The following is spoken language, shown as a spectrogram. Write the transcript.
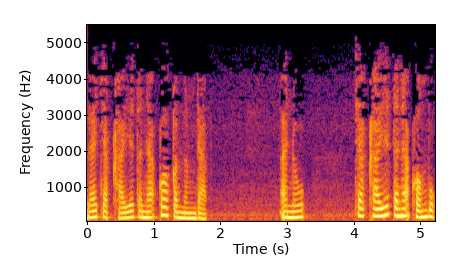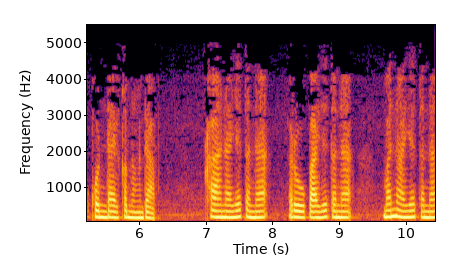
และจักขายตนะก็กำลังดับ อนุจักขายตนะของบุคคลใดกำลังดับ คานายตนะ รูปายตนะ มนายตนะ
